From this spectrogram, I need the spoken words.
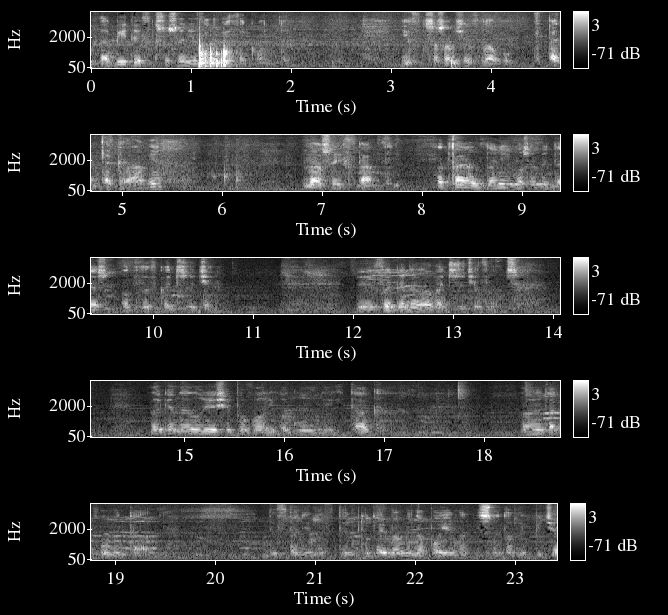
został jej zabity, wskrzeszenie za 2 sekundy. I wskrzeszam się znowu w pentagramie naszej stacji. Wracając do niej możemy też odzyskać życie. Zregenerować życie znaczy. Regeneruje się powoli ogólnie i tak, ale tak momentalnie. Dostaniemy w tym. Tutaj mamy napoje magiczne do wypicia.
